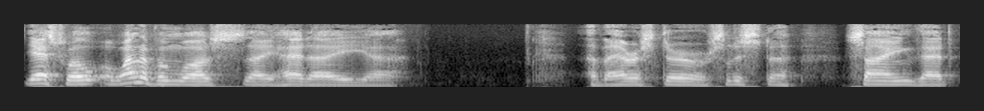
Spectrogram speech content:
Yes, well, one of them was they had a uh, a barrister or solicitor saying that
